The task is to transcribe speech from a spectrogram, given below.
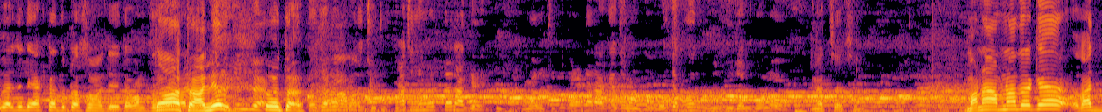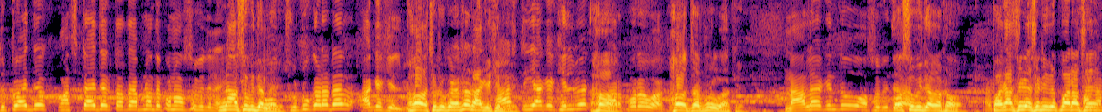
এবার যদি একটা দুটার সময় দেয় তখন তো তাহলে তা- আচ্ছা আচ্ছা। মানে আপনাদেরকে রাত দুটোয় দেখ পাঁচটায় দেখ তাতে আপনাদের কোনো অসুবিধা নেই। না অসুবিধা নেই। ছোট কাড়াটার আগে খেলবে। হ্যাঁ ছোটো কাটার আগে খেলবে। ফার্স্ট আগে খেলবে হ্যাঁ। তারপরে ওয়াকে হ্যাঁ তারপরে ওয়াকে না হলে কিন্তু অসুবিধা। অসুবিধা দেখো পাকা ছিঁড়া ছিঁড়ি ব্যাপার আছে। মানে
